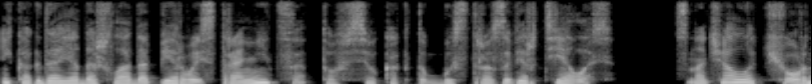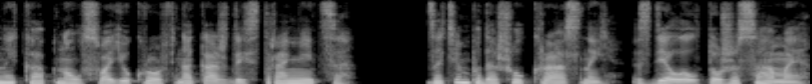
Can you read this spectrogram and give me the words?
И когда я дошла до первой страницы, то все как-то быстро завертелось. Сначала черный капнул свою кровь на каждой странице. Затем подошел красный, сделал то же самое.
